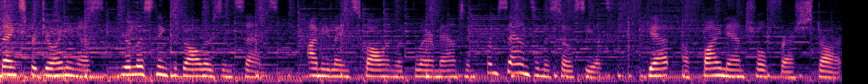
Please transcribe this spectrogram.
Thanks for joining us. You're listening to Dollars and Cents. I'm Elaine Scollin with Blair Mantin from Sands and Associates. Get a financial fresh start.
